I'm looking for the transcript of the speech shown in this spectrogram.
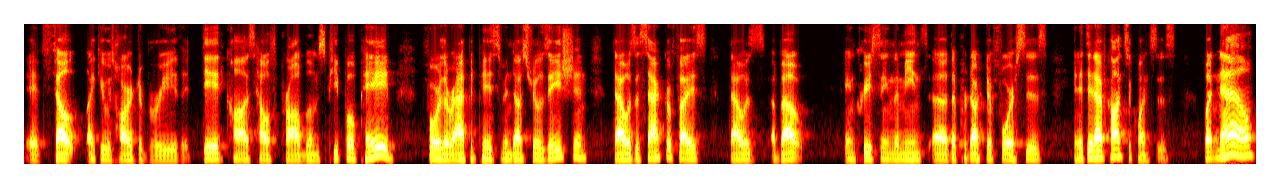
It felt like it was hard to breathe. It did cause health problems. People paid for the rapid pace of industrialization. That was a sacrifice. That was about increasing the means, uh, the productive forces, and it did have consequences. But now,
